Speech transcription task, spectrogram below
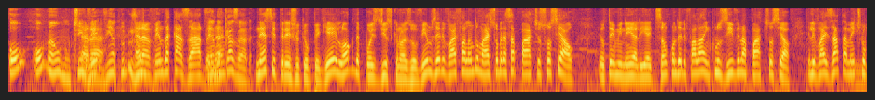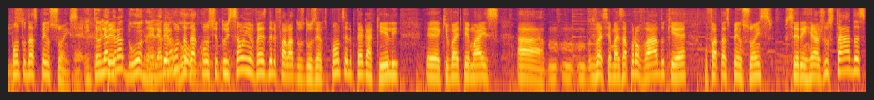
ou, ou não, não tinha, era, vinha tudo junto. Era venda casada, Venda né? casada. Nesse trecho que eu peguei, logo depois disso que nós ouvimos, ele vai falando mais sobre essa parte social eu terminei ali a edição quando ele fala, ah, inclusive na parte social. Ele vai exatamente Isso. no ponto das pensões. É, então ele per agradou, né? Ele pergunta agradou, da Constituição, ao invés dele falar dos 200 pontos, ele pega aquele é, que vai ter mais a, vai ser mais aprovado, que é o fato das pensões serem reajustadas,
